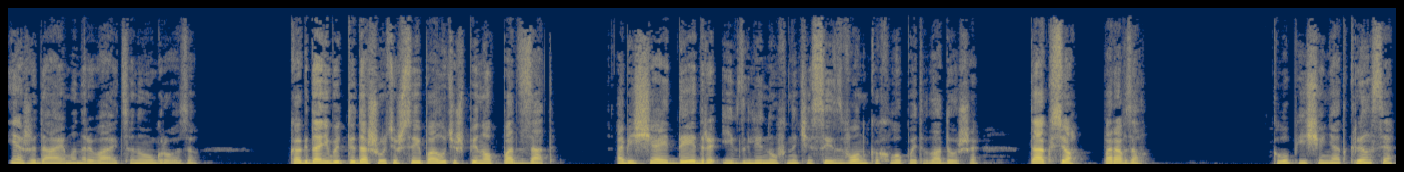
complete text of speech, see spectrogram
и ожидаемо нарывается на угрозу. «Когда-нибудь ты дошутишься и получишь пинок под зад», — обещает Дейдра и, взглянув на часы, звонко хлопает в ладоши. «Так, все, пора в зал». Клуб еще не открылся,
